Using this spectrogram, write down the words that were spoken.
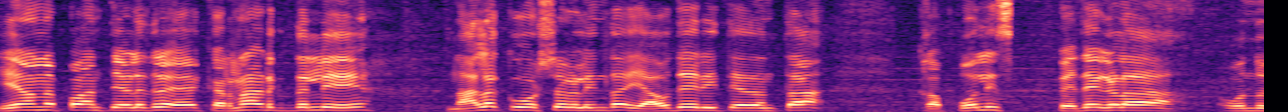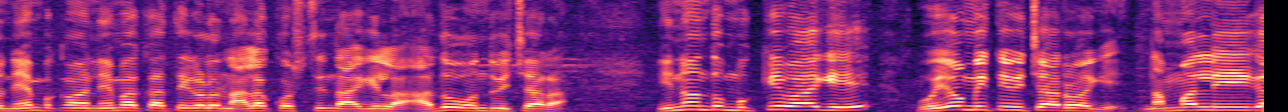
ಏನಪ್ಪ ಅಂತ ಹೇಳಿದ್ರೆ ಕರ್ನಾಟಕದಲ್ಲಿ ನಾಲ್ಕು ವರ್ಷಗಳಿಂದ ಯಾವುದೇ ರೀತಿಯಾದಂಥ ಕ ಪೊಲೀಸ್ ಪೆದೆಗಳ ಒಂದು ನೇಮಕ ನೇಮಕಾತಿಗಳು ನಾಲ್ಕು ವರ್ಷದಿಂದ ಆಗಿಲ್ಲ. ಅದು ಒಂದು ವಿಚಾರ. ಇನ್ನೊಂದು ಮುಖ್ಯವಾಗಿ ವಯೋಮಿತಿ ವಿಚಾರವಾಗಿ. ನಮ್ಮಲ್ಲಿ ಈಗ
